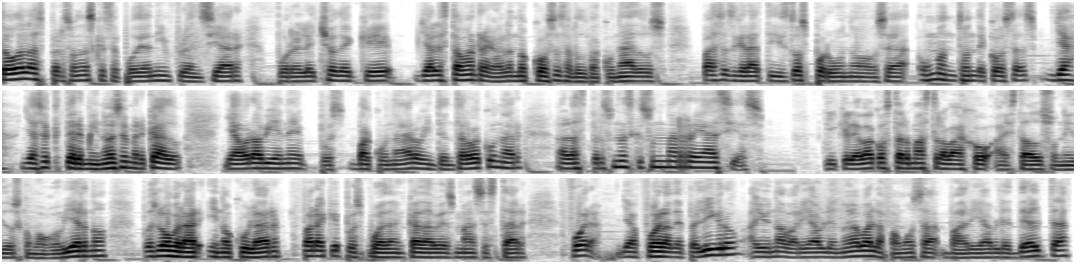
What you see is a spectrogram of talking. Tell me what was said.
todas las personas que se podían influenciar por el hecho de que ya le estaban regalando cosas a los vacunados, pases gratis, dos por uno, o sea, un montón de cosas, ya, ya se terminó ese mercado y ahora viene pues vacunar o intentar vacunar a las personas que son más reacias y que le va a costar más trabajo a Estados Unidos como gobierno, pues lograr inocular para que pues puedan cada vez más estar fuera, ya fuera de peligro. Hay una variable nueva, la famosa variable Delta,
